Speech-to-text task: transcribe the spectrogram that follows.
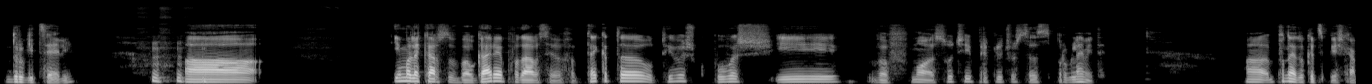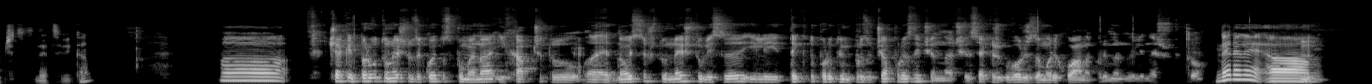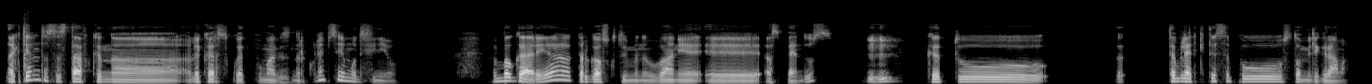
други цели. А, има лекарство в България, продава се в аптеката, отиваш, купуваш и в моя случай приключваш с проблемите. А, поне докато спиеш хапчетата, деца вика. А... Чакай, първото нещо, за което спомена и хапчето, едно и също нещо ли са, или тъй като първото им прозвуча по различен начин, сякаш говориш за марихуана, примерно, или нещо такова? Не, не, не. А, активната съставка на лекарство, което помага за нарколепсия е модифинил. В България търговското именование е Аспендус, Mm-hmm. като таблетките са по 100 мг.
